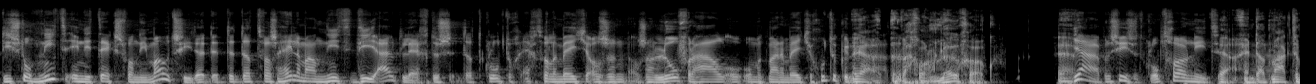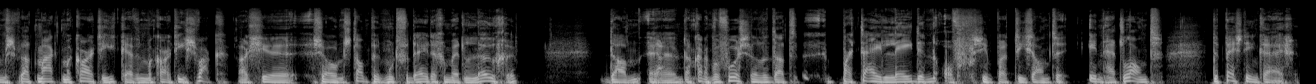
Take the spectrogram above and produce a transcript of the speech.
die stond niet in die tekst van die motie. Dat, dat, dat, was helemaal niet die uitleg. Dus dat klonk toch echt wel een beetje als een, als een lulverhaal om het maar een beetje goed te kunnen Ja, het was gewoon een leugen ook. Ja. ja. precies. Het klopt gewoon niet. Ja, en dat maakt, hem, dat maakt McCarthy, Kevin McCarthy, zwak. Als je zo'n standpunt moet verdedigen met een leugen dan, uh, dan kan ik me voorstellen dat partijleden of sympathisanten in het land de pest in krijgen.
